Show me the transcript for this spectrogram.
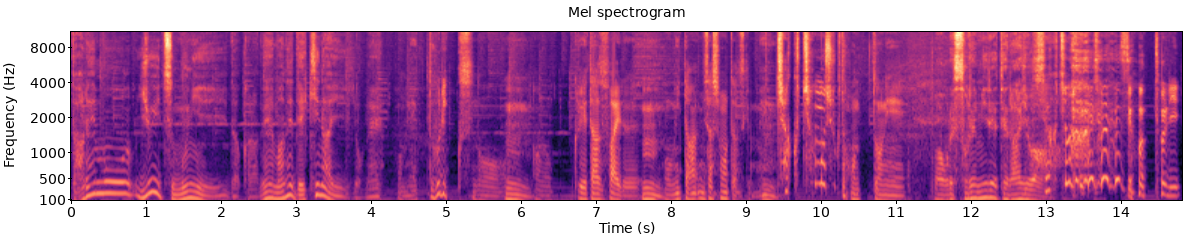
誰も唯一無二だからね。真似できないよね。ネットフリックスの、うん。あのクリエイターズファイルうん。も見た見させてもらったんですけど、ん。めちゃくちゃ面白くて本当に。あ俺それ見れてないわ。めちゃくちゃ面白いですよ本当に。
